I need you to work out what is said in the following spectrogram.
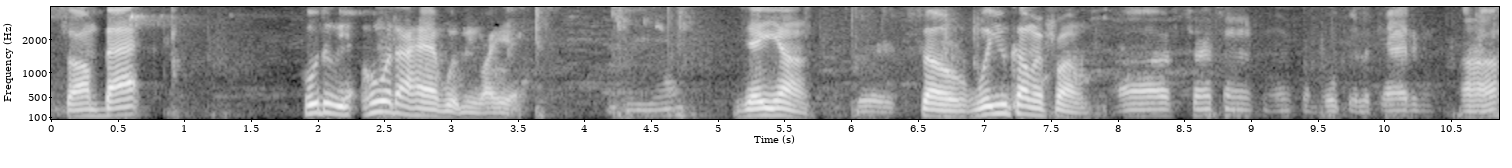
So I'm back. Who do we who would I have with me right here? Jay Young. Sure. So where you coming from? Uh, transferring from, from Oak Hill Academy. Uh-huh.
